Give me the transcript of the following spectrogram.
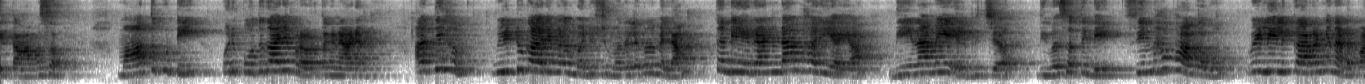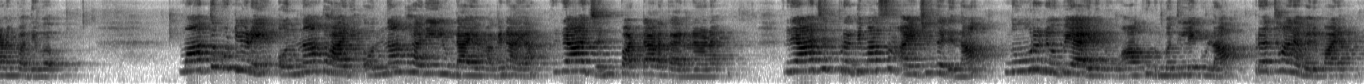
കുഞ്ഞേനാച്ചിന്റെ താമസം. മാത്തുക്കുട്ടി ഒരു പൊതുകാര്യ പ്രവർത്തകനാണ്. അദ്ദേഹം വീട്ടുകാര്യങ്ങളും മറ്റു ചുമതലകളുമെല്ലാം തന്റെ രണ്ടാം ഭാര്യയായ ദീനാമയെ ഏൽപ്പിച്ച് ദിവസത്തിന്റെ സിംഹഭാഗവും വെളിയിൽ കറങ്ങി നടപ്പാണ് പതിവ്. മാത്തുക്കുട്ടിയുടെ ഒന്നാം ഭാര്യ ഒന്നാം ഭാര്യയിലുണ്ടായ മകനായ രാജൻ പട്ടാളക്കാരനാണ്. രാജൻ പ്രതിമാസം അയച്ചു തരുന്ന നൂറ് രൂപയായിരുന്നു ആ കുടുംബത്തിലേക്കുള്ള പ്രധാന വരുമാനം.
